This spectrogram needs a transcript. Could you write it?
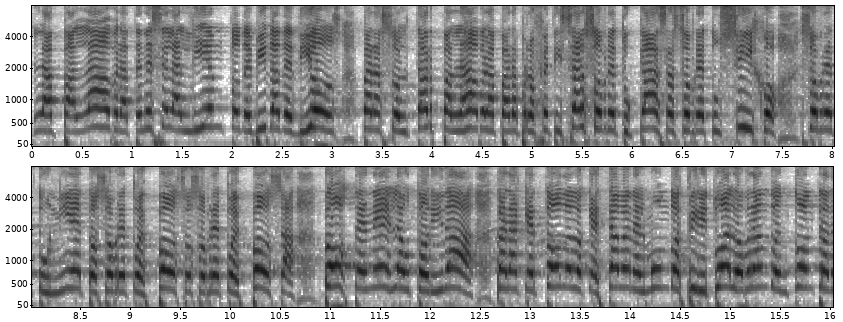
la palabra, tenés el aliento de vida de Dios para soltar palabra, para profetizar sobre tu casa, sobre tus hijos, sobre tus nietos, sobre tu esposo, sobre tu esposa. Vos tenés la autoridad para que todo lo que estaba en el mundo espiritual obrando en contra de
